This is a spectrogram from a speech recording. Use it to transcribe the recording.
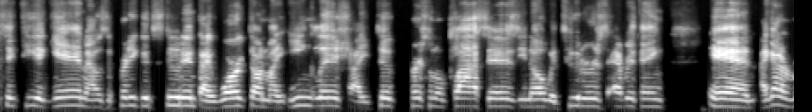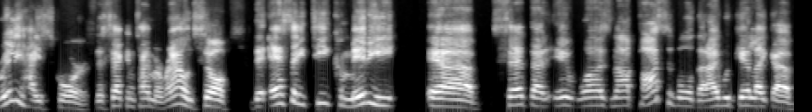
sat again. I was a pretty good student. I worked on my english. I took personal classes you know with tutors everything. And i got a really high score the second time around. So the sat committee uh, said that it was not possible that i would get like a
